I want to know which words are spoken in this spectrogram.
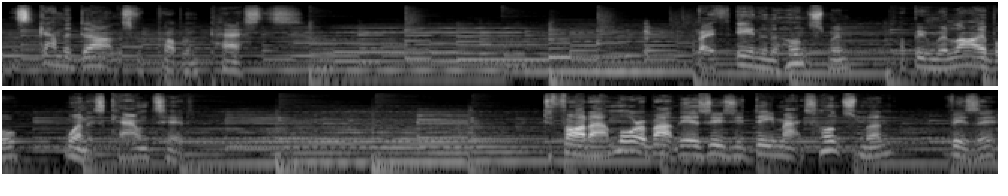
and scan the darkness for problem pests. Both Ian and the Huntsman have been reliable when it's counted. To find out more about the Isuzu D-Max Huntsman, visit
